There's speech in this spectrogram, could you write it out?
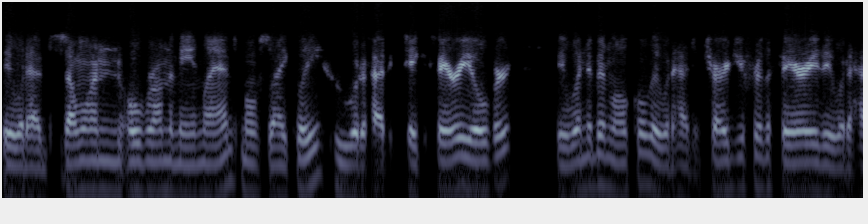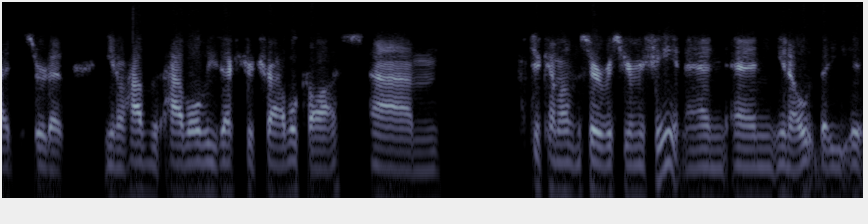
they would have had someone over on the mainland, most likely, who would have had to take a ferry over. They wouldn't have been local. They would have had to charge you for the ferry. They would have had to sort of, you know, have have all these extra travel costs um, to come out and service your machine. And and you know, the,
